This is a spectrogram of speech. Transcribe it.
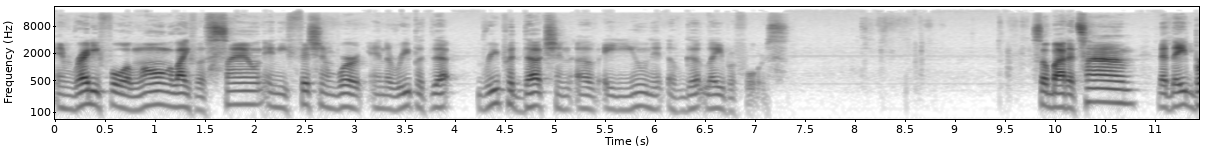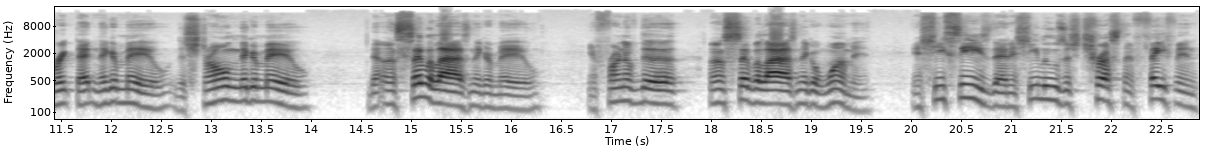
and ready for a long life of sound and efficient work and the reprodu- reproduction of a unit of good labor force. So by the time that they break that nigger male, the strong nigger male, the uncivilized nigger male, in front of the uncivilized nigger woman, and she sees that and she loses trust and faith in,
